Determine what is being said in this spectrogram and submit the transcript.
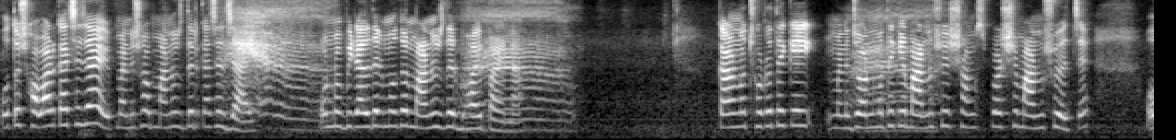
ও তো সবার কাছে যায় মানে সব মানুষদের কাছে যায়। অন্য বিড়ালদের মতন মানুষদের ভয় পায় না। কারণ ও ছোটো থেকেই মানে জন্ম থেকে মানুষের সংস্পর্শে মানুষ হয়েছে। ও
